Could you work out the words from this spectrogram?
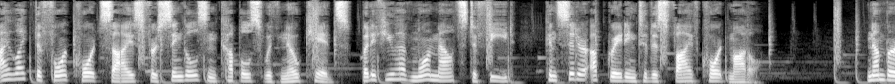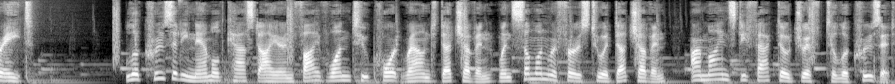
I like the 4-quart size for singles and couples with no kids, but if you have more mouths to feed, consider upgrading to this 5-quart model. Number 8. Le Creuset Enameled Cast Iron 512 quart round Dutch oven When someone refers to a Dutch oven, our minds de facto drift to Le Creuset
